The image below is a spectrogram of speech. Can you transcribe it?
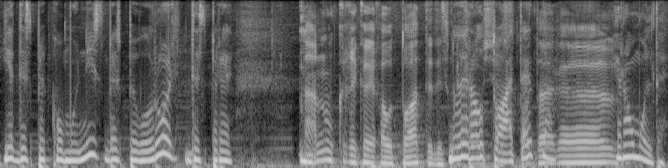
e despre comunism, despre orori, despre... Da, nu cred că erau toate despre Nu erau toate, dar da. Uh, erau multe.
